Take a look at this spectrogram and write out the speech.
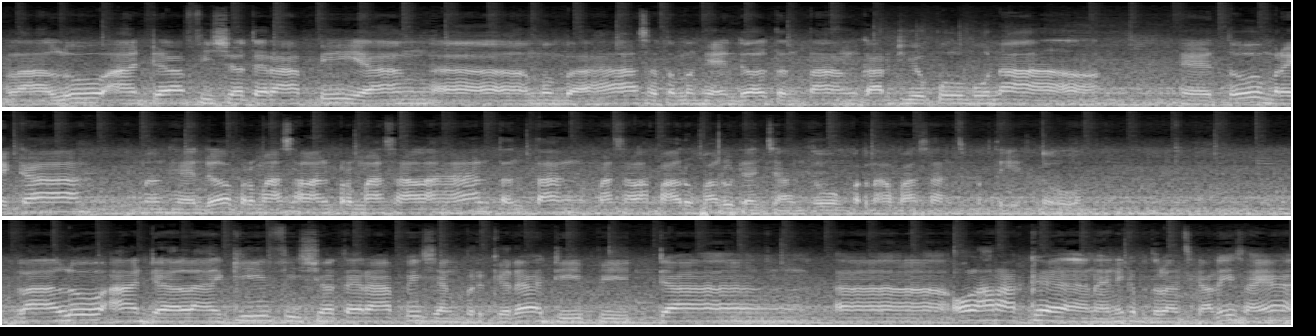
Lalu ada fisioterapi yang uh, membahas atau menghandle tentang kardiopulmonal, yaitu mereka menghandle permasalahan-permasalahan tentang masalah paru-paru dan jantung, pernapasan seperti itu. Lalu ada lagi fisioterapis yang bergerak di bidang uh, olahraga. Nah ini kebetulan sekali saya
